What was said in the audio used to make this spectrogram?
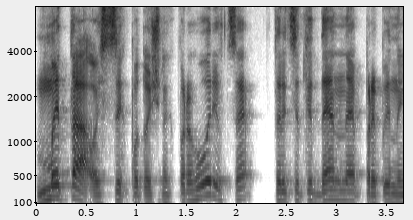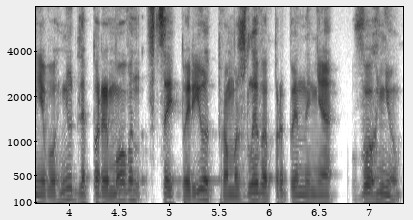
Мета ось цих поточних переговорів це 30-денне припинення вогню для перемовин в цей період про можливе припинення вогню.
